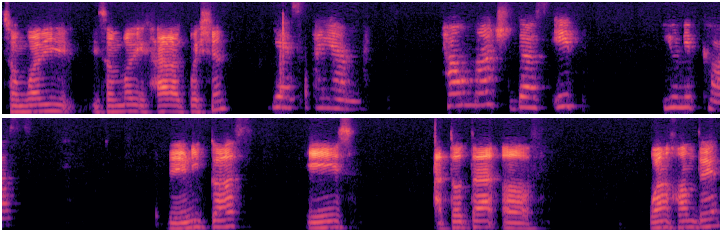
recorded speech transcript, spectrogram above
somebody somebody have a question? Yes, I am. How much does it unit cost? The unit cost is a total of 100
